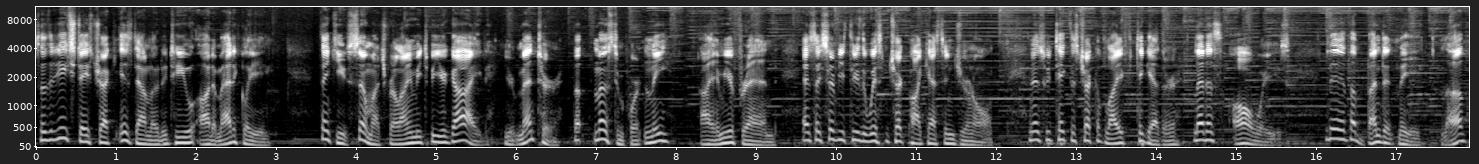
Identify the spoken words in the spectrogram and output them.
so that each day's trek is downloaded to you automatically. Thank you so much for allowing me to be your guide, your mentor, but most importantly, I am your friend as I serve you through the Wisdom Trek podcast and journal. And as we take this trek of life together, let us always live abundantly, love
